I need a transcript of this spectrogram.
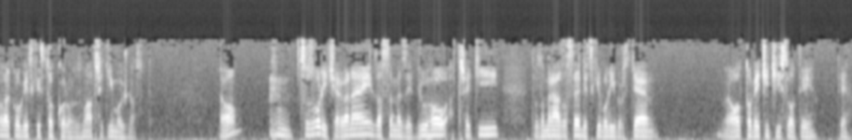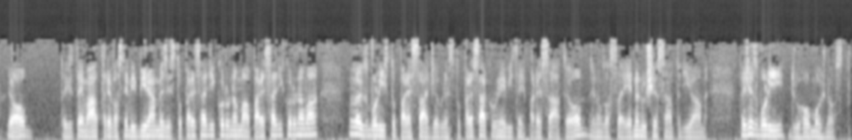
No tak logicky 100 korun, to má třetí možnost. Jo? Co zvolí červený? Zase mezi druhou a třetí. To znamená zase vždycky volí prostě jo, to větší číslo, ty, ty jo, takže tady má, tady vlastně vybírá mezi 150 korunama a 50 korunama, no tak zvolí 150, že protože 150 korun je víc než 50, jo, jenom zase jednoduše se na to díváme. Takže zvolí druhou možnost.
